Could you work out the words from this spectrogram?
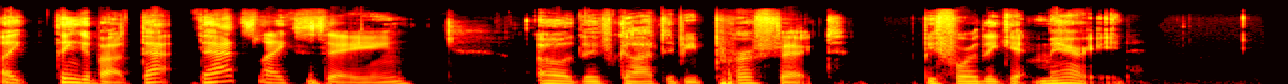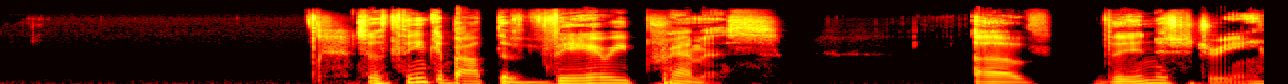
Like, think about that. That's like saying, oh, they've got to be perfect before they get married. So think about the very premise of the industry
